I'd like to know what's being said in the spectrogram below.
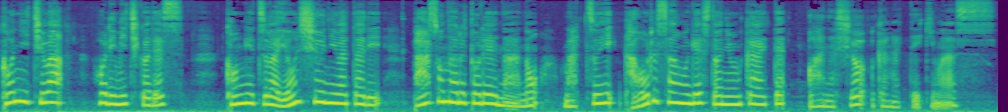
こんにちは堀道子です今月は4週にわたりパーソナルトレーナーの松井薫さんをゲストに迎えてお話を伺っていきます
